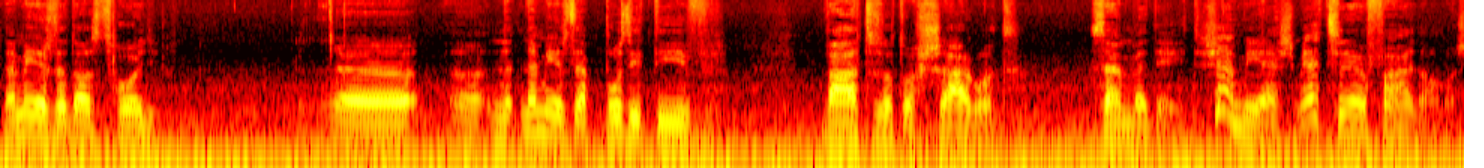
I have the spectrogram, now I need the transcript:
Nem érzed azt, hogy ö, ö, nem érzed pozitív változatosságot, szenvedélyt. Semmi ilyesmi, egyszerűen fájdalmas.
